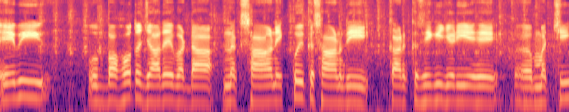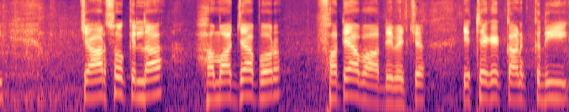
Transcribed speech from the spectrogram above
ਇਹ ਵੀ ਬਹੁਤ ਜ਼ਿਆਦਾ ਵੱਡਾ ਨੁਕਸਾਨ, ਇੱਕੋ ਹੀ ਕਿਸਾਨ ਦੀ ਕਣਕ ਸੀਗੀ ਜਿਹੜੀ ਇਹ ਮੱਛੀ। ਮੱਚੀ 400 ਕਿੱਲਾ ਹਮਾਜਾਪੁਰ, ਫਤਿਆਬਾਦ ਦੇ ਵਿੱਚ, ਜਿੱਥੇ ਕਿ ਕਣਕ ਦੀ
